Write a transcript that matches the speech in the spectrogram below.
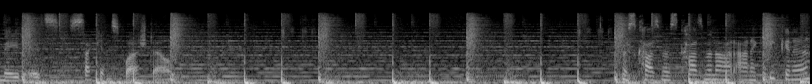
made its second splashdown. Was Cosmos cosmonaut Anna Kikina.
